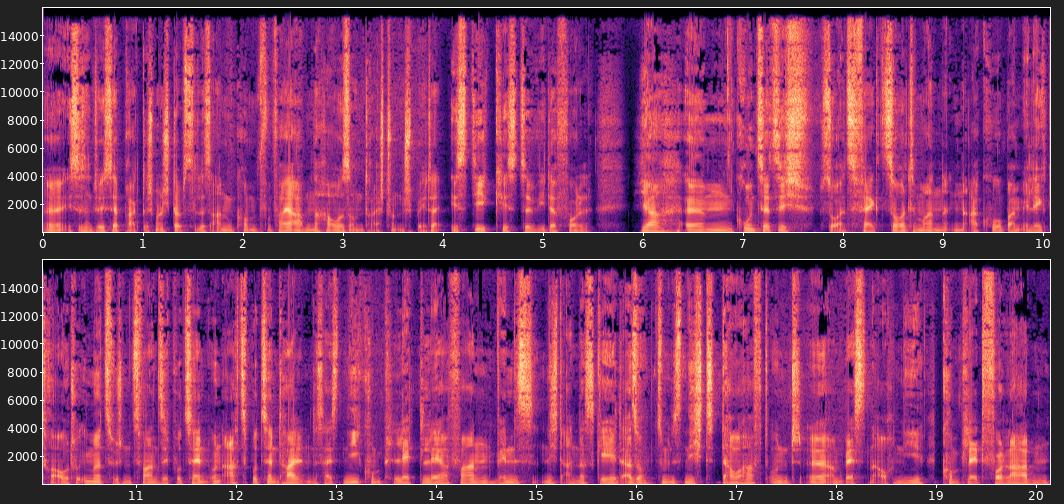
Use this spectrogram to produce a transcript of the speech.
äh, ist es natürlich sehr praktisch. Man stöpselt es an, kommt vom Feierabend nach Hause und drei Stunden später ist die Kiste wieder voll. Ja, ähm, grundsätzlich so als Fact sollte man einen Akku beim Elektroauto immer zwischen 20 Prozent und 80 Prozent halten. Das heißt nie komplett leer fahren, wenn es nicht anders geht. Also zumindest nicht dauerhaft und äh, am besten auch nie komplett vollladen.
